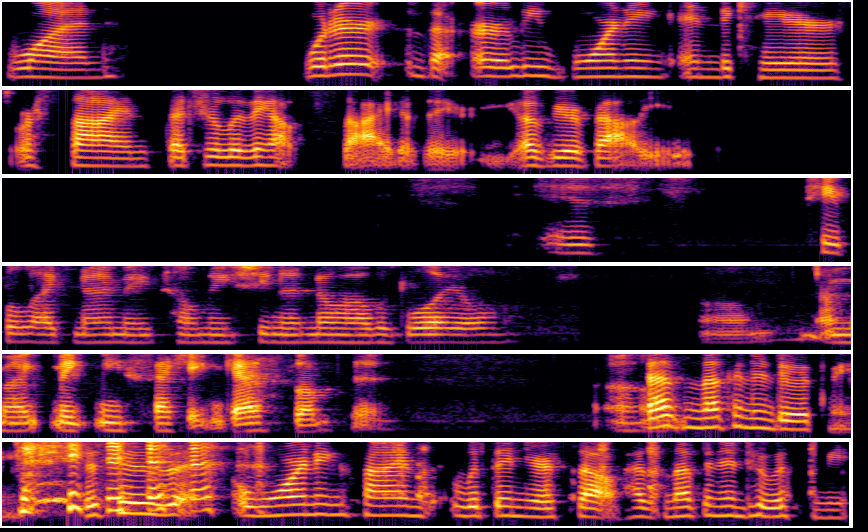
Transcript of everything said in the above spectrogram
one. What are the early warning indicators or signs that you're living outside of the of your values? If people like Niamey tell me she didn't know I was loyal. Um, I might make me second guess something. Um, that has nothing to do with me. This is warning signs within yourself. Has nothing to do with me.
